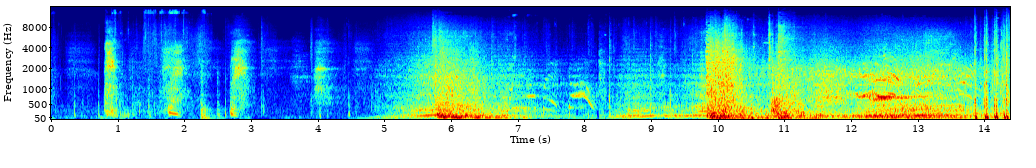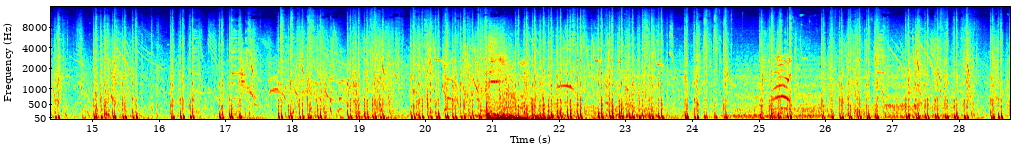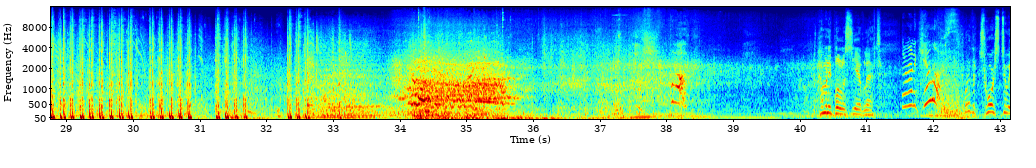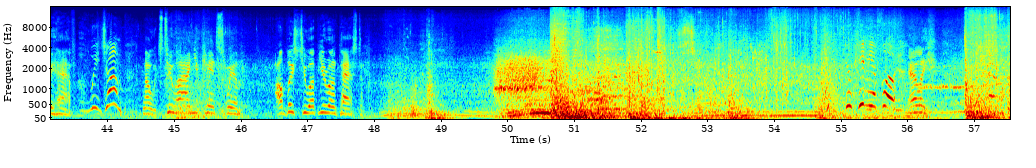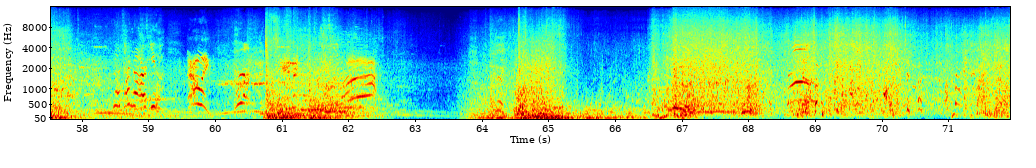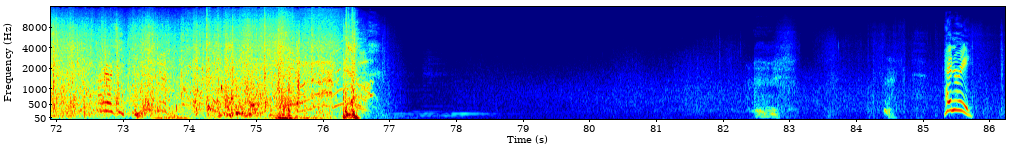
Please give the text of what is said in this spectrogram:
Do you have left? They're gonna kill us! What other choice do we have? We jump! No, it's too high and you can't swim. I'll boost you up, you run past them. You keep me afloat! Ellie! No time to argue! Ellie! Damn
